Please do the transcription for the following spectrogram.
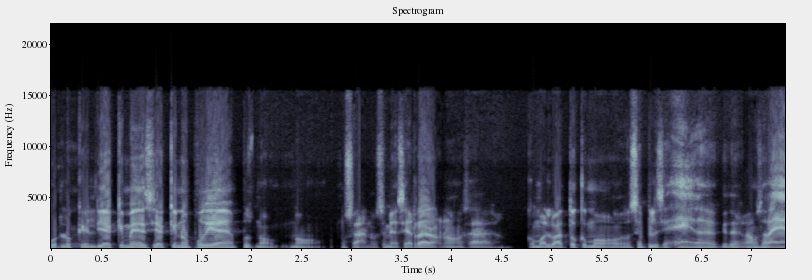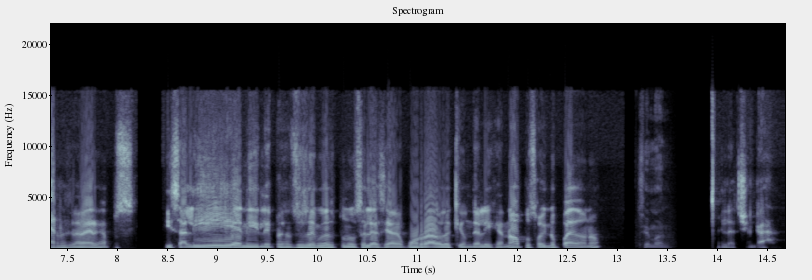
Por lo que el día que me decía que no podía, pues no, no, o sea, no se me hacía raro, ¿no? O sea, como el vato, como siempre le decía, eh, vamos a vernos, la verga, pues, y salían y le presentó a sus amigos, pues no se le hacía como raro de que un día le dije, no, pues hoy no puedo, ¿no? Simón. Y la chingada.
